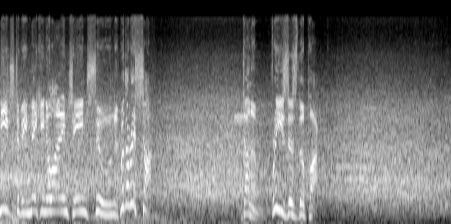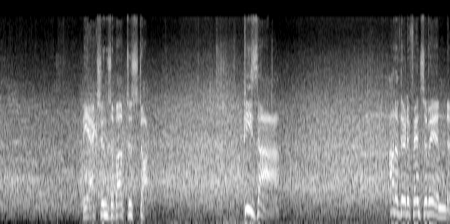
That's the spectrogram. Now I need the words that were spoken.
needs to be making a line change soon with a wrist shot. Dunham freezes the puck. The action's about to start. Pisa. Out of their defensive end.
